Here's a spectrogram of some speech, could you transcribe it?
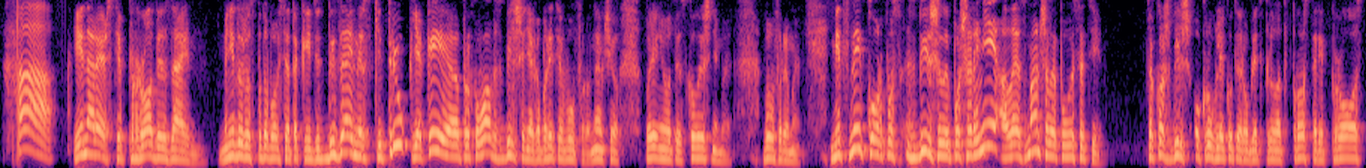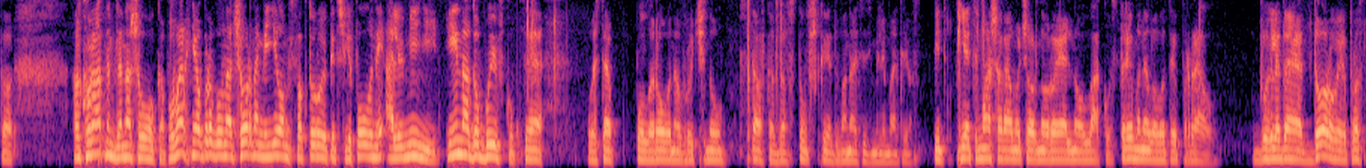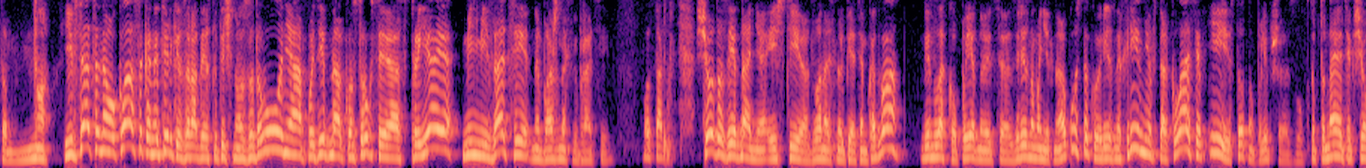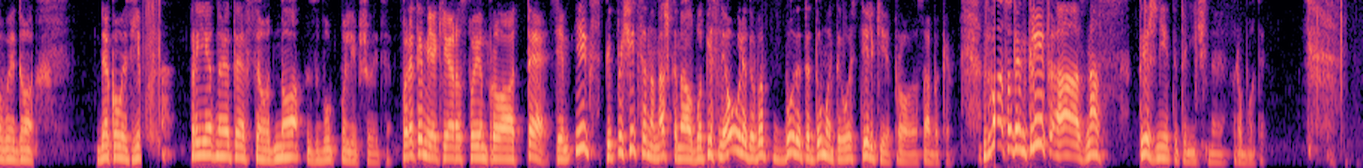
Ха! І нарешті про дизайн. Мені дуже сподобався такий дизайнерський трюк, який е, приховав збільшення габаритів вуферу. Ну, якщо порівнювати з колишніми вуферами. Міцний корпус збільшили по ширині, але зменшили по висоті. Також більш округлі кути роблять прилад в просторі просто акуратним для нашого ока. Поверхня оброблена чорним вінілом з фактурою підшліфований алюміній. І на добивку це ось ця полирована вручну вставка завтовшки 12 мм. Під п'ятьма шарами чорного рояльного лаку, стриманий логотип Рел. Виглядає дорого і просто муа. І вся ця неокласика не тільки заради естетичного задоволення, подібна конструкція сприяє мінімізації небажаних вібрацій. От так. Щодо з'єднання HT 1205 MK2, він легко поєднується з різноманітною акустикою різних рівнів та класів і істотно поліпшує звук. Тобто, навіть якщо ви до, якогось гіп приєднуєте, все одно звук поліпшується. Перед тим як я розповім про T7X, підпишіться на наш канал, бо після огляду ви будете думати ось тільки про сабики. З вас один клік, а з нас тижні титанічної роботи.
